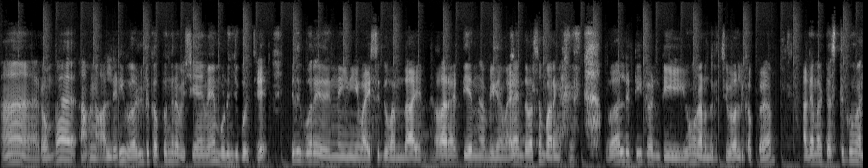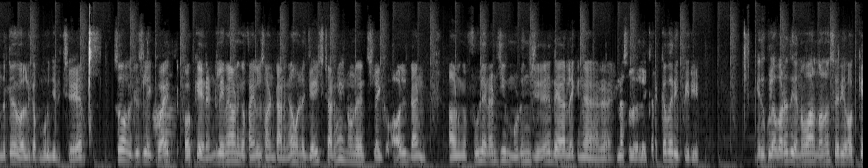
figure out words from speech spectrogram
ஆஹ் ரொம்ப அவங்க ஆல்ரெடி வேர்ல்டு கப்புங்கிற விஷயமே முடிஞ்சு போச்சு. இதுக்கு போற என்ன இனி வயசுக்கு வந்தா என்ன வராட்டி என்ன அப்படிங்கிற மாதிரி இந்த வருஷம் பாருங்க. வேர்ல்டு டி டுவெண்ட்டியும் நடந்துருச்சு வேர்ல்டு கப்பு அதே மாதிரி டெஸ்ட்டுக்கும் வந்துட்டு வேர்ல்டு கப் முடிஞ்சிருச்சு so it is like. Quite okay ரெண்டுலயுமே அவனுங்க ஃபைனல்ஸ் வந்துட்டானுங்க. ஒன்று ஜெயிச்சிட்டானுங்க இன்னொன்று இட்ஸ் லைக் ஆல் டன் அவனுங்க ஃபுல் எனர்ஜி முடிஞ்சு தேர் லைக் என்ன என்ன சொல்றது லைக் ரெக்கவரி பீரியட் இதுக்குள்ள வர்றது என்னவா இருந்தாலும் சரி ஓகே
